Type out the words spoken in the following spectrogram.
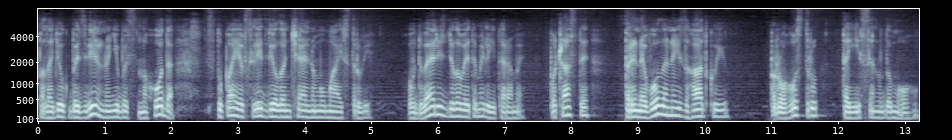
Паладюк безвільно, ніби снохода, ступає вслід віолончельному майстрові, в двері з діловитими літерами, почасти приневолений згадкою про гостру та їсену домогу.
